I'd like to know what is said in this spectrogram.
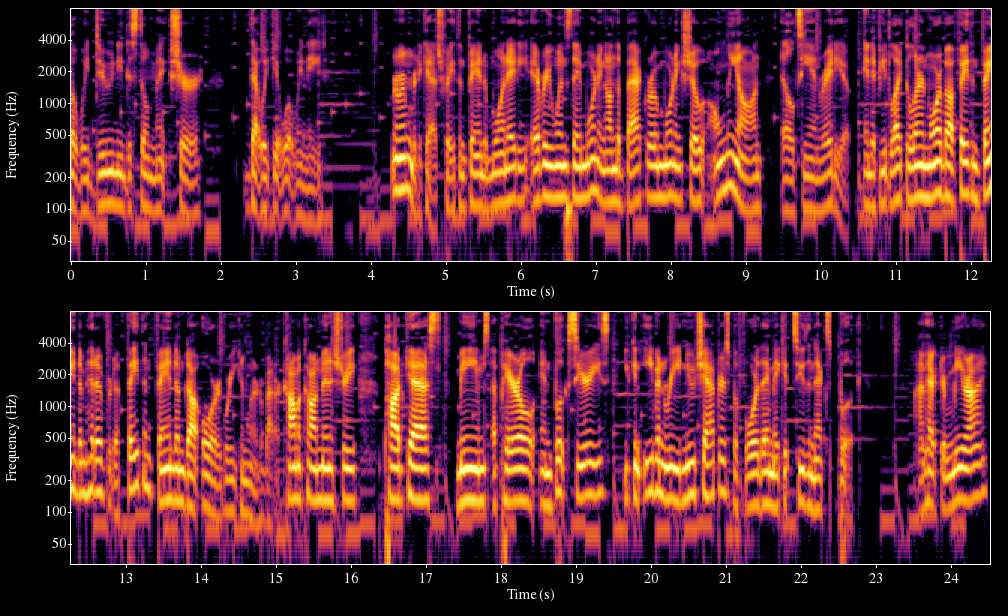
But we do need to still make sure that we get what we need. Remember to catch Faith and Fandom 180 every Wednesday morning on the Back Row Morning Show only on LTN Radio. And if you'd like to learn more about Faith and Fandom, head over to faithandfandom.org where you can learn about our Comic Con ministry, podcasts, memes, apparel, and book series. You can even read new chapters before they make it to the next book. I'm Hector Miray,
